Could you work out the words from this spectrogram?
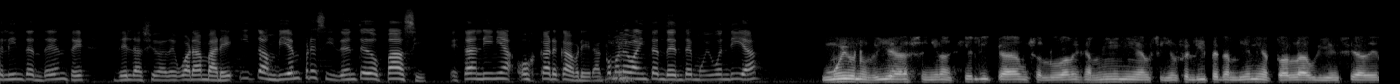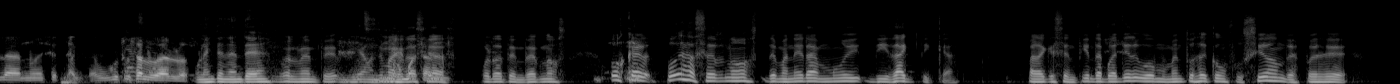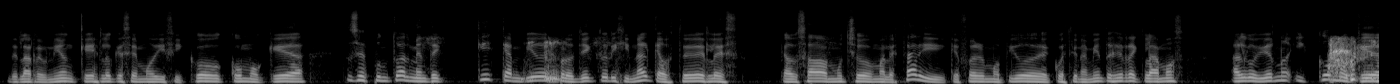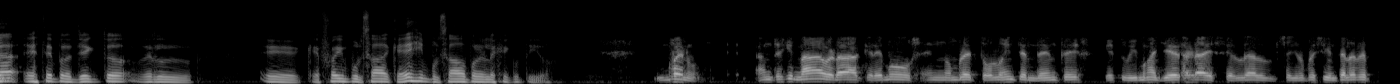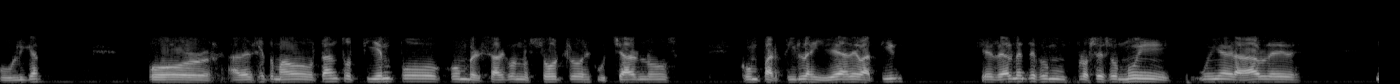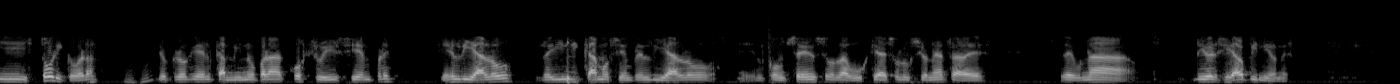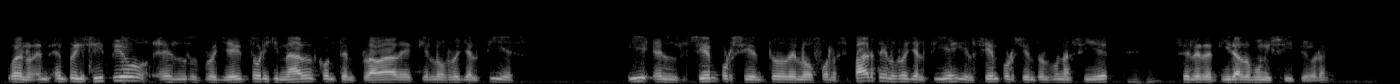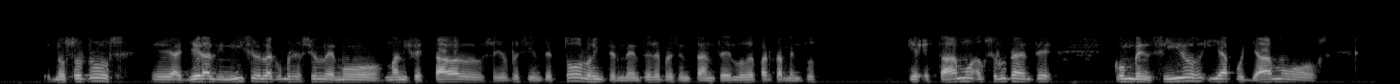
el intendente de la ciudad de Guarambaré y también presidente de OPASI. Está en línea Oscar Cabrera. ¿Cómo le va, intendente? Muy buen día. Muy buenos días, señora Angélica. Un saludo a Benjamín y al señor Felipe también y a toda la audiencia de la 970. Un gusto saludarlos. Hola, intendente. Igualmente. Muchísimas gracias por atendernos. Oscar, ¿puedes hacernos de manera muy didáctica para que se entienda? Porque ayer hubo momentos de confusión después de de la reunión, qué es lo que se modificó, cómo queda. Entonces, puntualmente, ¿qué cambió del proyecto original que a ustedes les causaba mucho malestar y que fue el motivo de cuestionamientos y reclamos al gobierno y cómo queda este proyecto del eh, que fue impulsado, que es impulsado por el Ejecutivo? Bueno, antes que nada, verdad, queremos en nombre de todos los intendentes que estuvimos ayer agradecerle al señor presidente de la República por haberse tomado tanto tiempo conversar con nosotros, escucharnos, compartir las ideas, debatir, que realmente fue un proceso muy, muy agradable y histórico, ¿verdad? Yo creo que es el camino para construir siempre es el diálogo, reivindicamos siempre el diálogo, el consenso, la búsqueda de soluciones a través de una diversidad de opiniones. Bueno, en, principio el proyecto original contemplaba de que los royalties y el 100% de los parte de los royalties y el 100% del FONACIE se le retira a los municipios, ¿verdad? Nosotros eh, ayer al inicio de la conversación le hemos manifestado al señor presidente, todos los intendentes representantes de los departamentos, que estábamos absolutamente convencidos y apoyamos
